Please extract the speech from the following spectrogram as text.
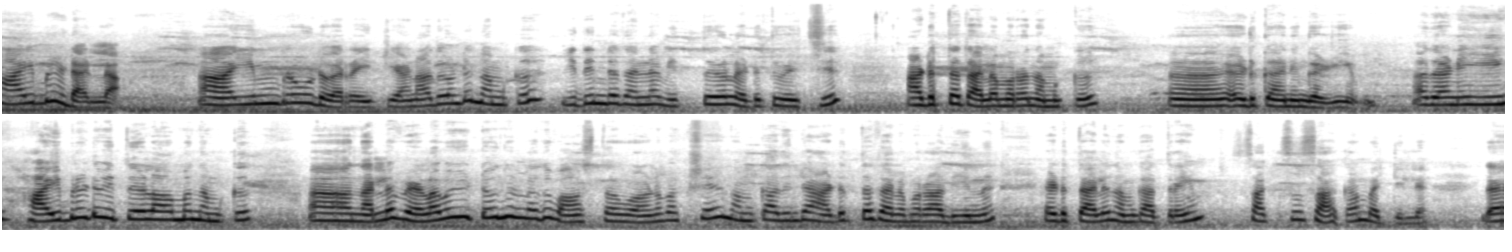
ഹൈബ്രിഡ് അല്ല. ഇംപ്രൂവ്ഡ് വെറൈറ്റിയാണ് അതുകൊണ്ട് നമുക്ക് ഇതിന്റെ തന്നെ വിത്തുകൾ എടുത്തു വെച്ച് അടുത്ത തലമുറ നമുക്ക് എടുക്കാനും കഴിയും. അതാണ് ഈ ഹൈബ്രിഡ് വിത്തുകളാകുമ്പോൾ നമുക്ക് നല്ല വിളവ് കിട്ടുമെന്നുള്ളത് വാസ്തവമാണ്. പക്ഷേ നമുക്ക് അതിന്റെ അടുത്ത തലമുറ അതിൽ നിന്ന് എടുത്താൽ നമുക്ക് അത്രയും സക്സസ് ആക്കാൻ പറ്റില്ല. ഇതേ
